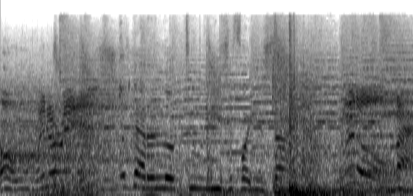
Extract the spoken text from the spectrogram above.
The winner is... Was that a little too easy for you, son? Little Mac.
